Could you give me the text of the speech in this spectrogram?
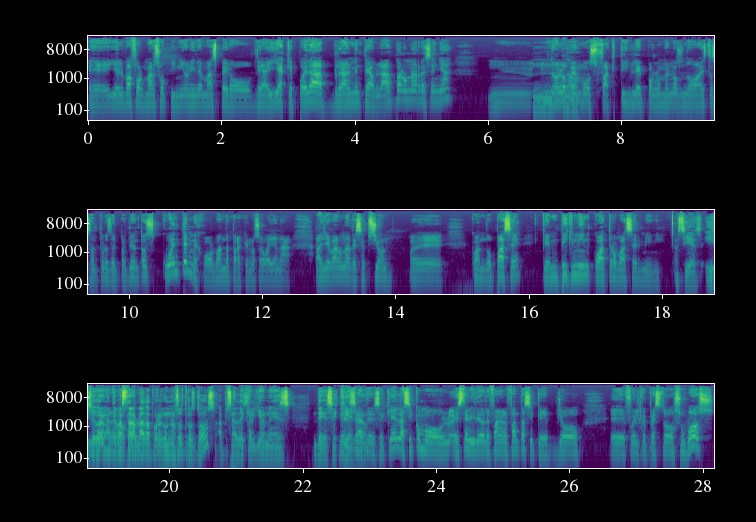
Eh, y él va a formar su opinión y demás, pero de ahí a que pueda realmente hablar para una reseña, mm, mm, no lo vemos factible, por lo menos no a estas alturas del partido. Entonces, cuenten mejor, banda, para que no se vayan a, llevar una decepción eh, cuando pase que en Pikmin 4 va a ser mini. Así es. Y, seguramente va a estar hablado por algunos otros dos, a pesar de que el guion es de Ezequiel. sea, de Ezequiel, así como este video de Final Fantasy que yo eh, fue el que prestó su voz.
